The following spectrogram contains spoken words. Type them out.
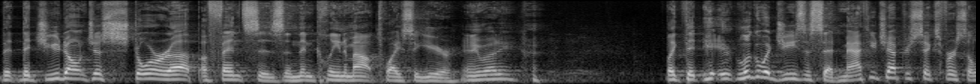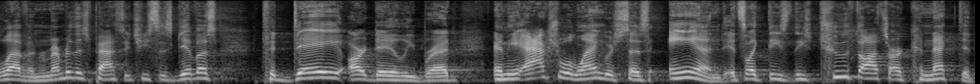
that, that you don't just store up offenses and then clean them out twice a year. Anybody? like that, look at what Jesus said, Matthew chapter 6, verse 11. Remember this passage? He says, Give us today our daily bread. And the actual language says, and. It's like these, these two thoughts are connected.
